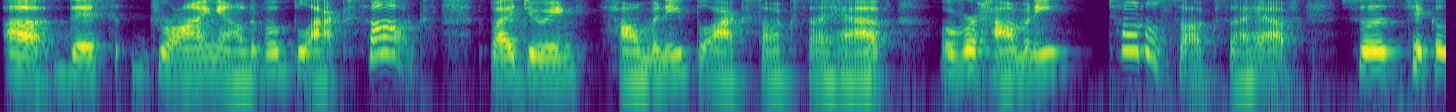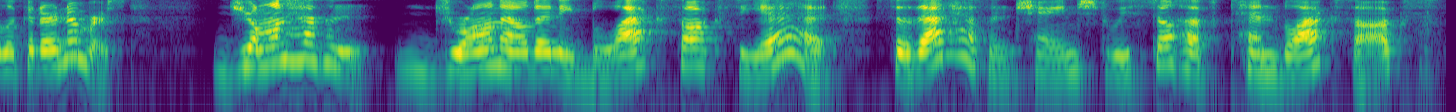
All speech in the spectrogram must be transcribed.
Uh, this drawing out of a black socks by doing how many black socks I have over how many total socks I have. So let's take a look at our numbers. John hasn't drawn out any black socks yet, so that hasn't changed. We still have 10 black socks.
